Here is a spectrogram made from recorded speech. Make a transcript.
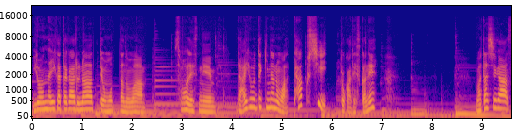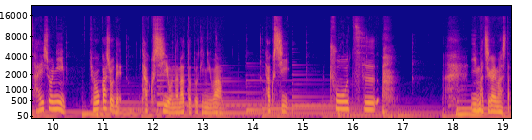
いろんな言い方があるなって思ったのはそうですね。代表的なのはタクシーとかですかね。私が最初に教科書でタクシーを習った時にはタクシー出通 言い間違えました。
